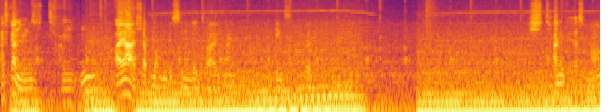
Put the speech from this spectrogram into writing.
weiß gar nicht, muss ich tanken? Ah ja, ich habe noch ein bisschen Liter in mein Dings drin. Ich tanke erstmal.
